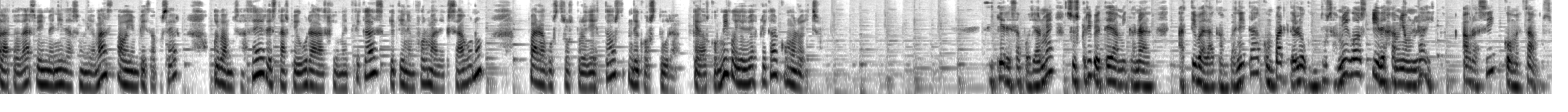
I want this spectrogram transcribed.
Hola a todas, bienvenidas un día más Hoy empiezo a coser. Hoy vamos a hacer estas figuras geométricas que tienen forma de hexágono para vuestros proyectos de costura. Quedaos conmigo y os voy a explicar cómo lo he hecho. Si quieres apoyarme, suscríbete a mi canal, activa la campanita, compártelo con tus amigos y déjame un like. Ahora sí, comenzamos.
